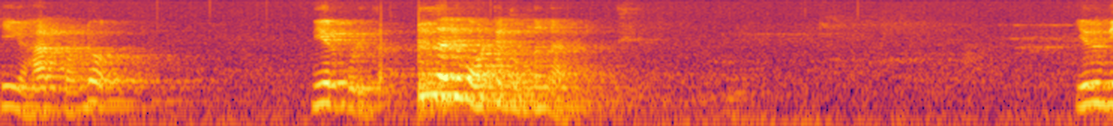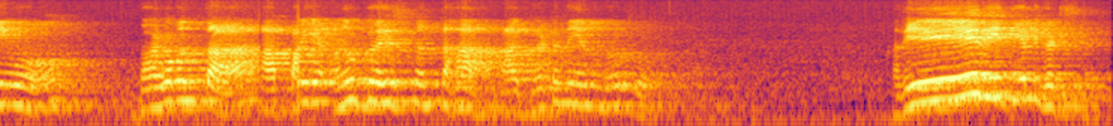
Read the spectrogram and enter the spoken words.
ಹೀಗೆ ಹಾಕ್ಕೊಂಡು ನೀರು ಕುಡಿತಾರೆ. ಎಲ್ಲರಿಗೂ ಹೊಟ್ಟೆ ತುಂಬಿದಂಗೆ ಇದು ನೀವು ಭಗವಂತ ಆ ಪಾಳಿಗೆ ಅನುಗ್ರಹಿಸಿದಂತಹ ಆ ಘಟನೆಯನ್ನು ನೋಡಬಹುದು ಅದೇ ರೀತಿಯಲ್ಲಿ ಘಟಿಸಿದೆ.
